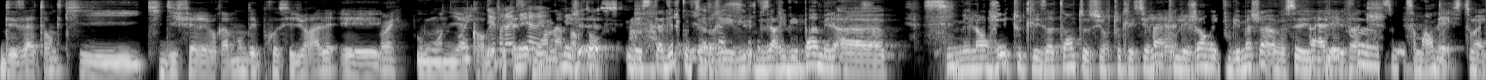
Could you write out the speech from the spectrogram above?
des attentes qui, qui différaient vraiment des procédurales et Oui. où on y Oui, accordait peut-être moins d'importance. mais c'est-à-dire que vous arrivez, vous arrivez pas à, Si, mélanger toutes les attentes sur toutes les séries, Pas- tous les genres et tous les machins. À l'époque. ça, ça me rend triste, ouais.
